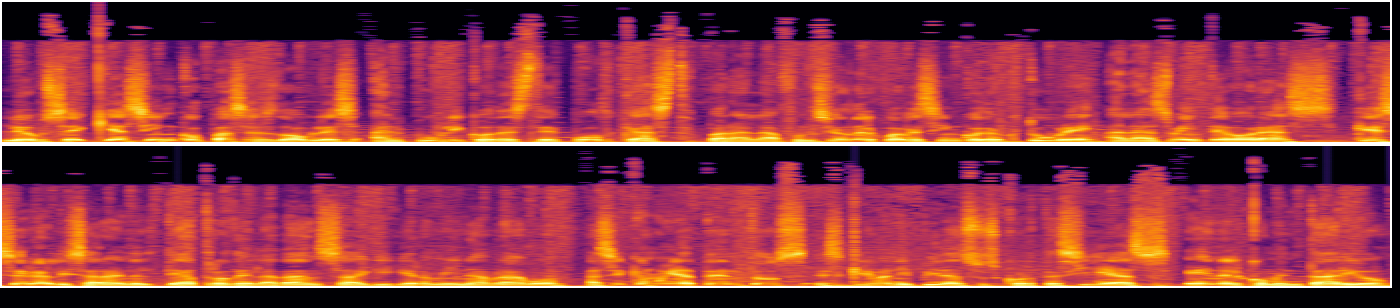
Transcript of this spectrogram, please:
le obsequia cinco pases dobles al público de este podcast para la función del jueves 5 de octubre a las 20 horas que se realizará en el Teatro de la Danza Guillermina Bravo. Así que muy atentos, escriban y pidan sus cortesías en el comentario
